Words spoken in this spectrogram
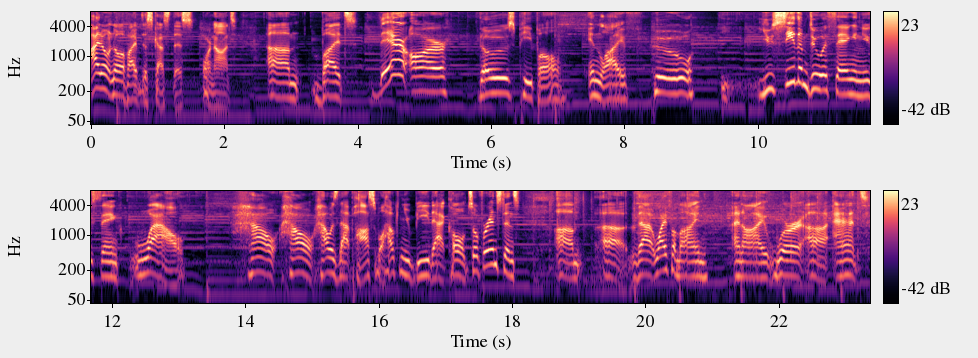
I don't know if I've discussed this or not, um, but there are those people in life who you see them do a thing and you think, wow, how how how is that possible? How can you be that cold? So, for instance, um, uh, that wife of mine and I were uh, at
